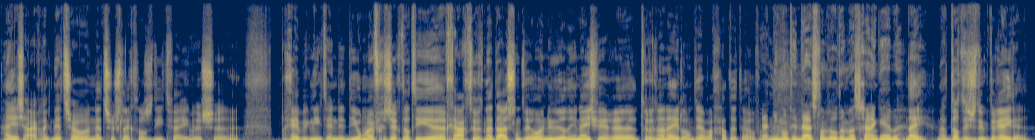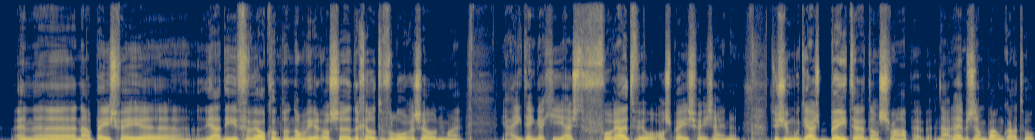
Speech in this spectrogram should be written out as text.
Hij is eigenlijk net zo, net zo slecht als die twee, dus eh, begreep ik niet. En die, die jongen heeft gezegd dat hij graag terug naar Duitsland wil en nu wil hij ineens weer terug naar Nederland. Ja, waar gaat het over? Ja, niemand in Duitsland wilde hem waarschijnlijk hebben. Nee, nou, dat is natuurlijk de reden. En eh, nou, PSV, eh, ja, die verwelkomt hem dan weer als eh, de grote verloren zoon. Maar ja, ik denk dat je juist vooruit wil als PSV zijnde. Dus je moet juist beter dan Swaap hebben. Nou, daar hebben ze dan Baumgartel.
